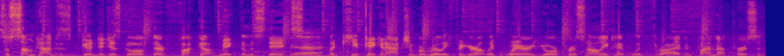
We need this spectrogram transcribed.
So sometimes it's good to just go out there, fuck up, make the mistakes, Yeah. like keep taking action, but really figure out like where your personality type would thrive and find that person.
